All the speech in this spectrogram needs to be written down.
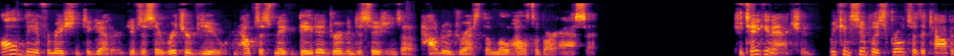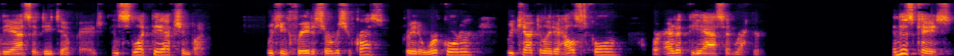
all of the information together gives us a richer view and helps us make data-driven decisions on how to address the low health of our asset. To take an action, we can simply scroll to the top of the asset detail page and select the action button. We can create a service request, create a work order, recalculate a health score, or edit the asset record. In this case,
